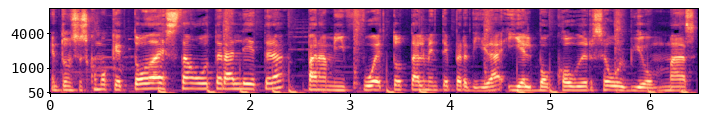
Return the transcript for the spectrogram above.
Entonces como que toda esta otra letra para mí fue totalmente perdida y el vocoder se volvió más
